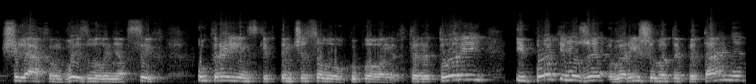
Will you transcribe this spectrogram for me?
шляхом визволення всіх українських тимчасово окупованих територій, і потім уже вирішувати питання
